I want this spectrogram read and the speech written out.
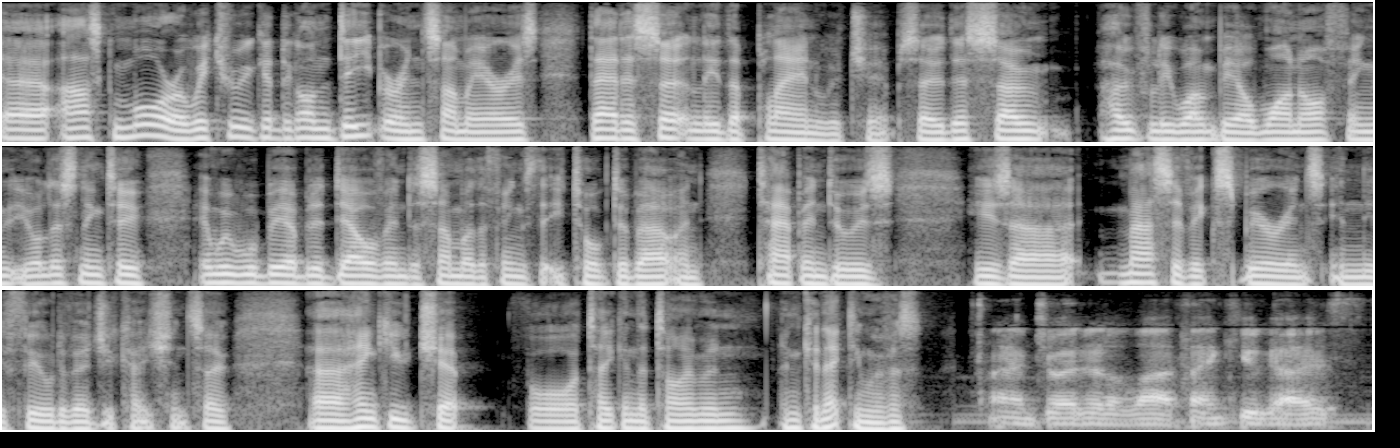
uh, ask more. or wish we could have gone deeper in some areas," that is certainly the plan with Chip. So this so hopefully won't be a one-off thing that you're listening to, and we will be able to delve into some of the things that he talked about and tap into his his uh, massive experience in the field of education. So uh, thank you, Chip, for taking the time and, and connecting with us. I enjoyed it a lot. Thank you, guys.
